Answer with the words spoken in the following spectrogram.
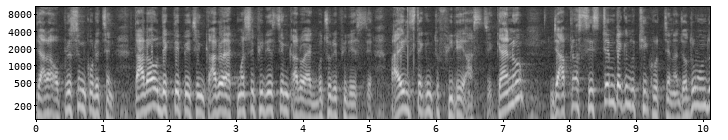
যারা অপারেশন করেছেন, তারাও দেখতে পেয়েছেন কারও এক মাসে ফিরে এসছেন, কারও এক বছরে ফিরে এসছে। পাইলসটা কিন্তু ফিরে আসছে। কেন? যে আপনার সিস্টেমটা কিন্তু ঠিক হচ্ছে না। যত পর্যন্ত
